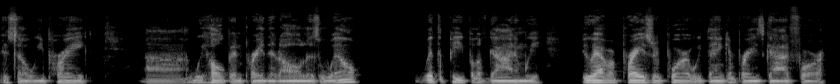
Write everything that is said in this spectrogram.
And so we pray, uh, we hope and pray that all is well with the people of God. And we do have a praise report. We thank and praise God for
